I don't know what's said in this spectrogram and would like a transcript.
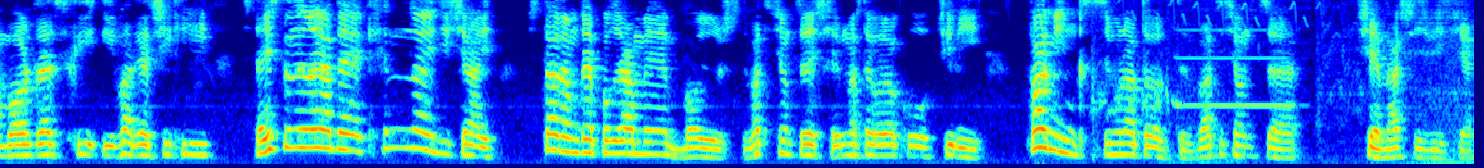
mordecki i wariaciki. Z tej strony Rojadek. No i dzisiaj starą grę pogramy, bo już z 2017 roku, czyli Farming Simulator 2017 oczywiście.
